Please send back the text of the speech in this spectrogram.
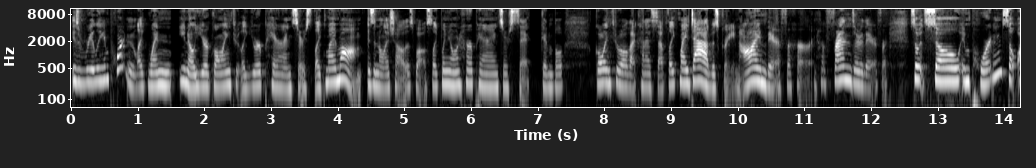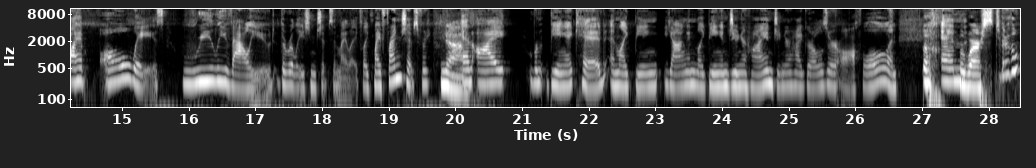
is really important. Like when, you know, you're going through like your parents are like my mom is an only child as well. So like when you know when her parents are sick and bo- going through all that kind of stuff. Like my dad was great and I'm there for her and her friends are there for. So it's so important. So I have always really valued the relationships in my life, like my friendships for Yeah. And I being a kid and like being young and like being in junior high and junior high girls are awful and and the worst. they're the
